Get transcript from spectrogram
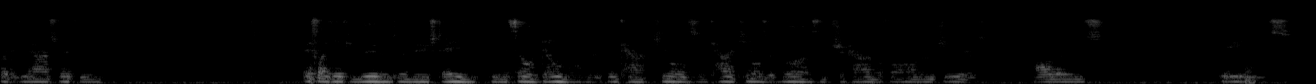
But to be honest with you, it's like if you move into a new stadium and you throw a dome over it, it kind of kills it kind of kills the buzz in Chicago for all those years, all those games,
